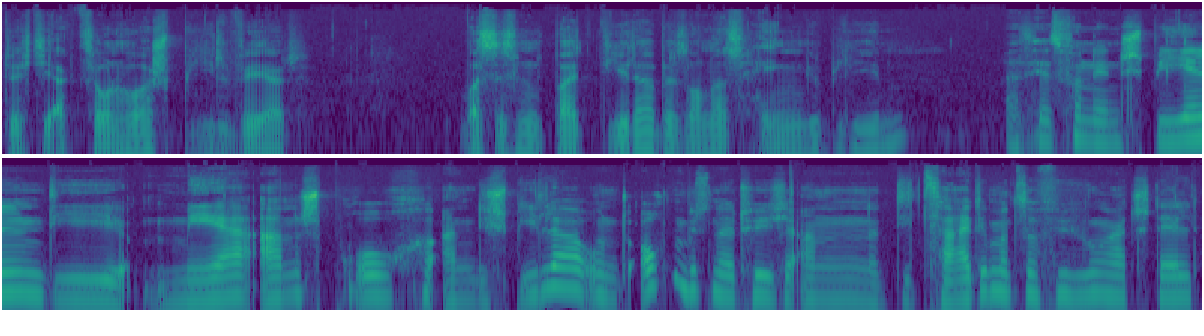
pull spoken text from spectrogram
durch die Aktion hoher Spielwert. Was ist denn bei dir da besonders hängen geblieben? Also jetzt von den Spielen, die mehr Anspruch an die Spieler und auch ein bisschen natürlich an die Zeit, die man zur Verfügung hat, stellt,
